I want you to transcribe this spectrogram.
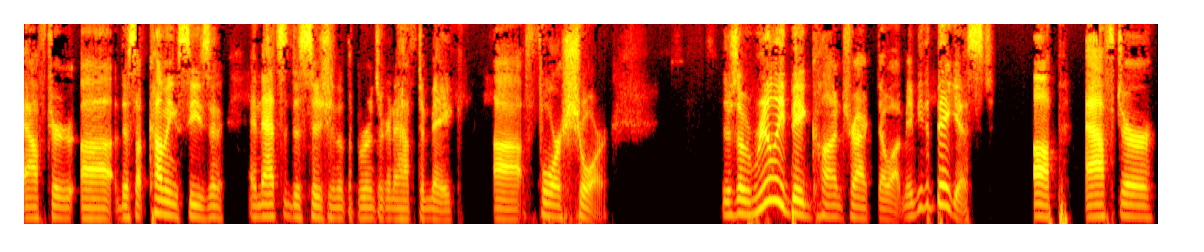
after uh, this upcoming season, and that's a decision that the Bruins are going to have to make uh, for sure. There's a really big contract though up, maybe the biggest up after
